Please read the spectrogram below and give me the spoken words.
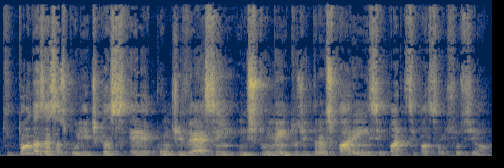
que todas essas políticas é, contivessem instrumentos de transparência e participação social.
